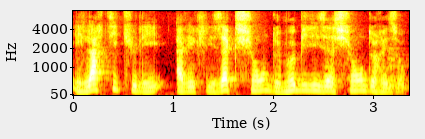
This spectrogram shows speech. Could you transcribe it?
et l'articuler avec les actions de mobilisation de réseau.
